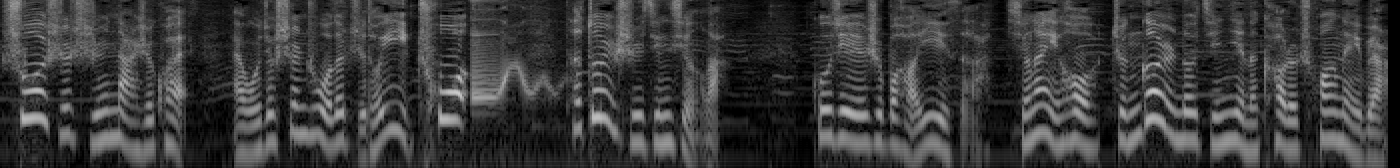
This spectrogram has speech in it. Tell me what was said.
说时迟，那时快，哎，我就伸出我的指头一戳，他顿时惊醒了，估计是不好意思了。醒来以后，整个人都紧紧的靠着窗那边。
